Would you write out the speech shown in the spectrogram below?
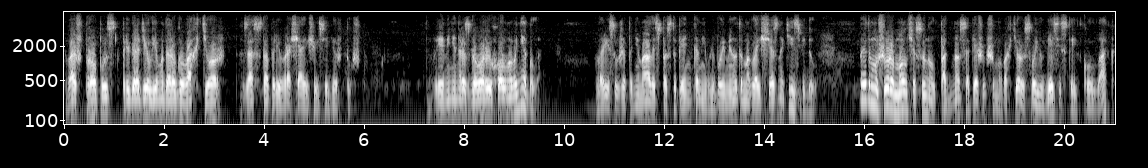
«Ваш пропуск преградил ему дорогу вахтер, застопорив вращающуюся вертушку. Времени на разговоры у Холмова не было. Лариса уже поднималась по ступенькам и в любую минуту могла исчезнуть из виду. Поэтому Шура молча сунул под нос опешившему вахтеру свой увесистый кулак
